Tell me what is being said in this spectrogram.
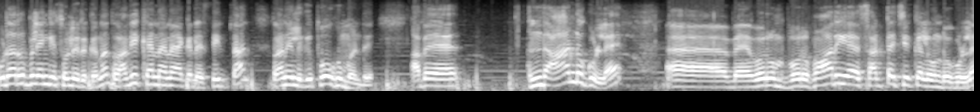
உடற்பில் எங்க சொல்லியிருக்கிறேன் ரவி கருணாநாயக்கோட சீட் தான் ரணிலுக்கு போகும் என்று. அப்ப இந்த ஆண்டுக்குள்ள ஒரு ஒரு பாரிய சட்ட சிக்கல் ஒன்றுக்குள்ள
